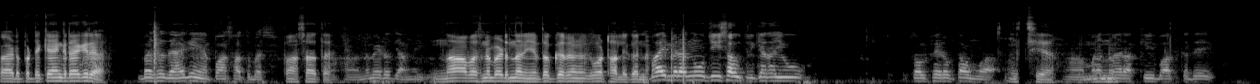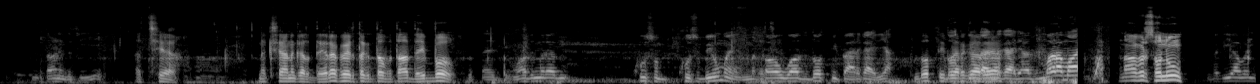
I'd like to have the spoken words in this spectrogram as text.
पैड पटे कैंक रह गिरा? बस रह गए हैं पाँच सात बस। पाँच सात है? हाँ ना बस ने बैठना नहीं है तो वो ले करना भाई मेरा नू जी सा उतर गया था यू। चल फिर बताऊँगा अच्छा। हाँ मन में रखी बात कदे बतानी तो चाहिए। अच्छा। हाँ। नुकसान कर दे रहा फिर तक तो बता दे बो आज मेरा खुश खुश भी हूँ मैं मैं तो आज दो ती पैर का है दोती पैर का है आज मारा मार। ना फिर सोनू। बढ़िया भाई।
